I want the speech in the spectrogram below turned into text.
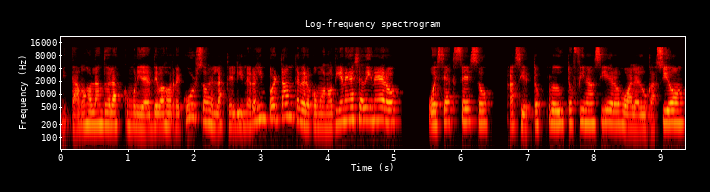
Y estamos hablando de las comunidades de bajos recursos en las que el dinero es importante, pero como no tienen ese dinero o ese acceso a ciertos productos financieros o a la educación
